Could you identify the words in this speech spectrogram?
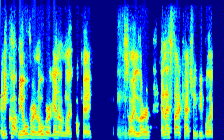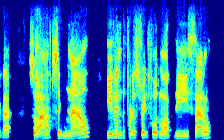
And he caught me over and over again. I'm like, "Okay." Mm-hmm. So I learned, and I started catching people like that. So yeah. I have to say now, even for the straight foot lock, the saddle,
